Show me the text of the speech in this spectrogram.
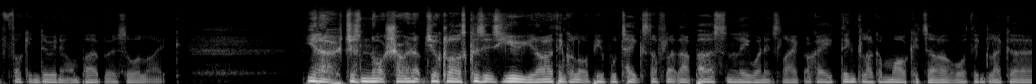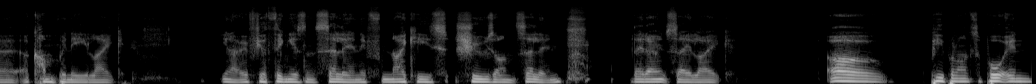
fucking doing it on purpose or like, you know, just not showing up to your class because it's you. You know, I think a lot of people take stuff like that personally when it's like, okay, think like a marketer or think like a, a company. Like, you know, if your thing isn't selling, if Nike's shoes aren't selling, they don't say like, oh, people aren't supporting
